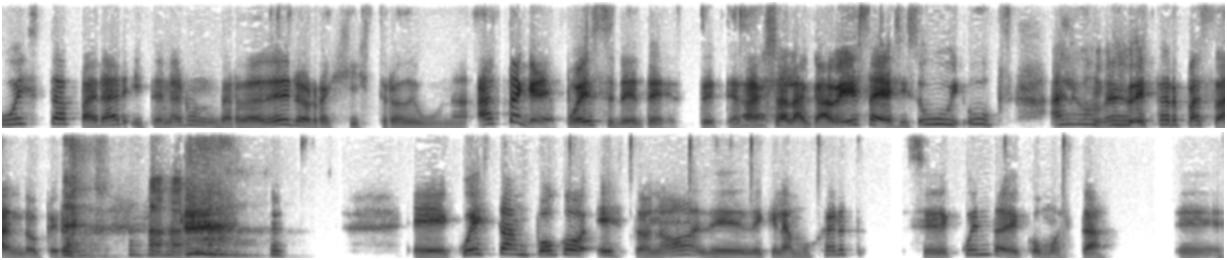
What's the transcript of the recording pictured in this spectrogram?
cuesta parar y tener un verdadero registro de una. Hasta que después te, te, te, raya la cabeza y decís, uy, ups, algo me debe estar pasando, pero eh, cuesta un poco esto, ¿no? De, que la mujer se dé cuenta de cómo está. Eh,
